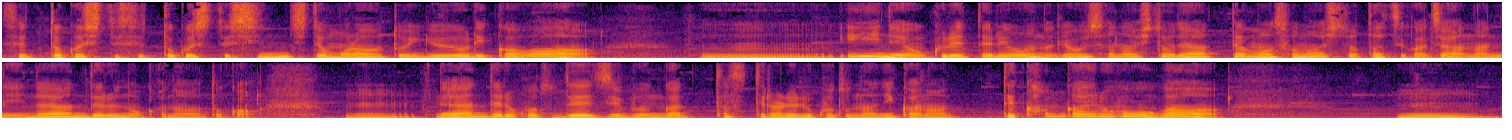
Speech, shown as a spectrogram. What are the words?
説得して説得して信じてもらうというよりかはうんいいねをくれてるような業者の人であってもその人たちがじゃあ何に悩んでるのかなとか、うん、悩んでることで自分が助けられること何かなって考える方が、うん、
